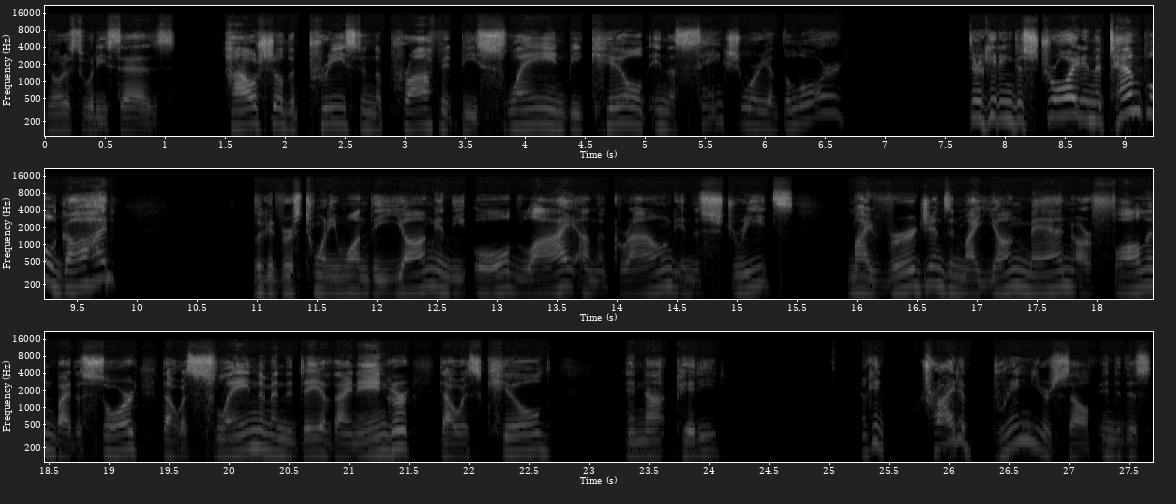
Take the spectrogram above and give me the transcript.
Notice what he says. How shall the priest and the prophet be slain, be killed in the sanctuary of the Lord? They're getting destroyed in the temple, God. Look at verse 21. The young and the old lie on the ground in the streets. My virgins and my young men are fallen by the sword. Thou hast slain them in the day of thine anger. Thou hast killed and not pitied. Again, try to bring yourself into this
